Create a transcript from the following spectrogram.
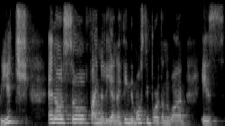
reach. And also finally, and I think the most important one is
